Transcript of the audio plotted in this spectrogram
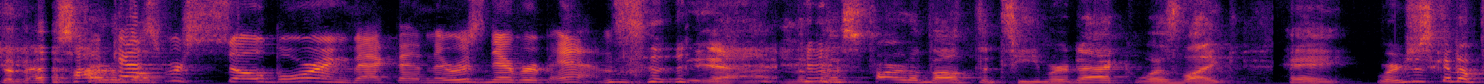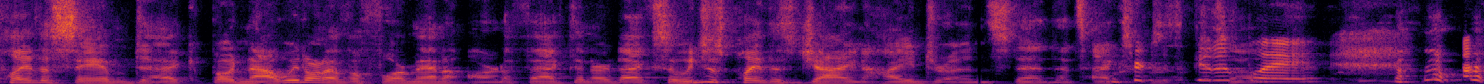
the best part Podcasts about were so boring back then. There was never bans. yeah, the best part about the Temur deck was like, hey, we're just gonna play the same deck, but now we don't have a four mana artifact in our deck, so we just play this giant Hydra instead. That's We're hexproof, just gonna so- play a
